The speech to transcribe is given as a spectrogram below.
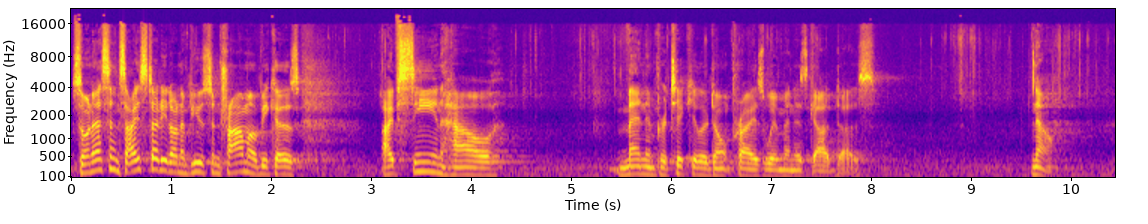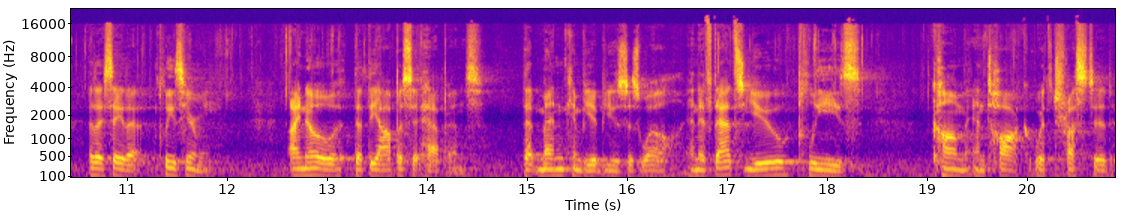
So, in essence, I studied on abuse and trauma because I've seen how men in particular don't prize women as God does. Now, as I say that, please hear me. I know that the opposite happens, that men can be abused as well. And if that's you, please come and talk with trusted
